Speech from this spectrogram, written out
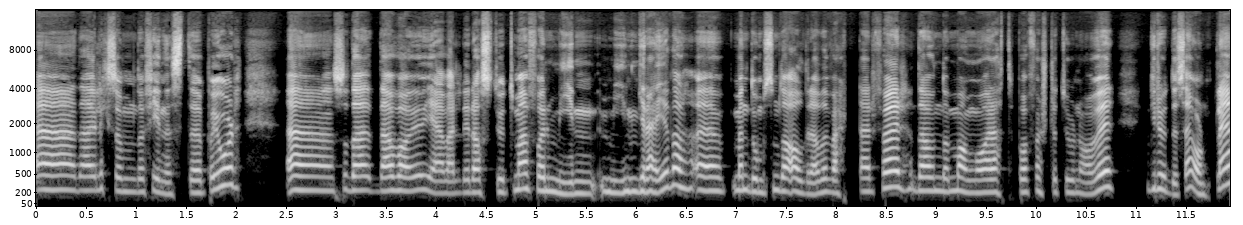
Eh, det er jo liksom det fineste på jord. Eh, så der, der var jo jeg veldig raskt ute med for min, min greie, da. Eh, men de som da aldri hadde vært der før, da mange år etterpå første turen over, grudde seg ordentlig,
